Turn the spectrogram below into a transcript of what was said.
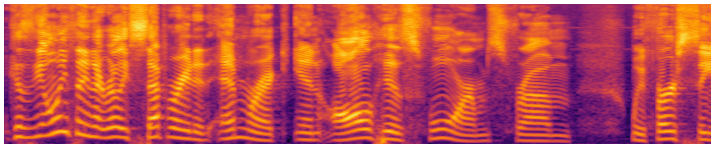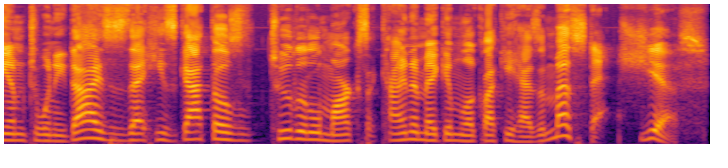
because the only thing that really separated Emrick in all his forms from we first see him to when he dies is that he's got those two little marks that kind of make him look like he has a mustache. Yes.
